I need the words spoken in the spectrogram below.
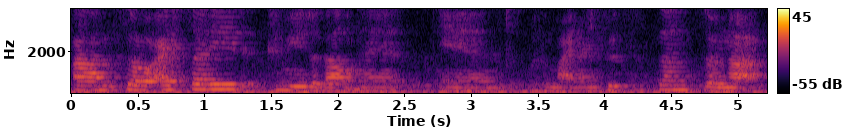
Um, so I studied community development and with a minor in food systems, so not,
